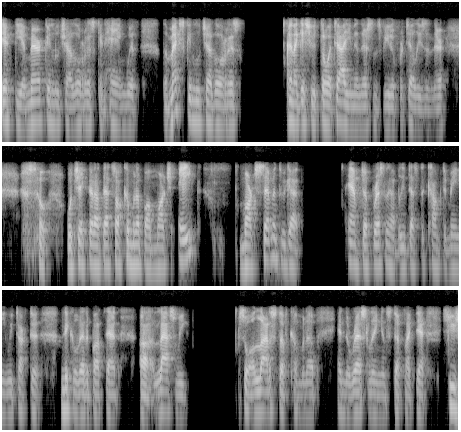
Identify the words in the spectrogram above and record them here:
if the American luchadores can hang with the Mexican luchadores, and I guess you would throw Italian in there since Vito Fratelli's in there. So we'll check that out. That's all coming up on March 8th. March 7th, we got Amped Up Wrestling. I believe that's the Comptomania. We talked to Nicolette about that uh, last week. So a lot of stuff coming up and the wrestling and stuff like that. Huge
